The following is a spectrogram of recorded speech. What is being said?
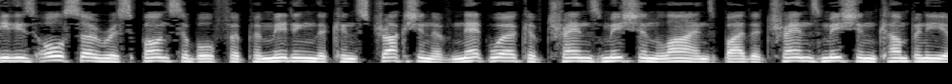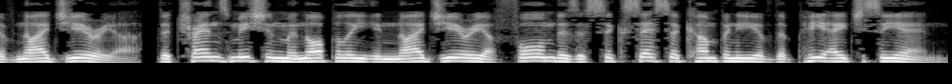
It is also responsible for permitting the construction of network of transmission lines by the Transmission Company of Nigeria, the transmission monopoly in Nigeria formed as a successor company of the PHCN.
